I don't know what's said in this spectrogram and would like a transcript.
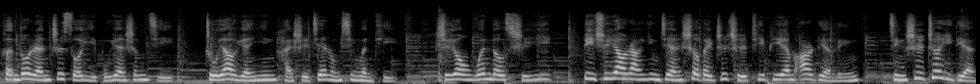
很多人之所以不愿升级，主要原因还是兼容性问题。使用 Windows 十一必须要让硬件设备支持 TPM 二点零，仅是这一点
